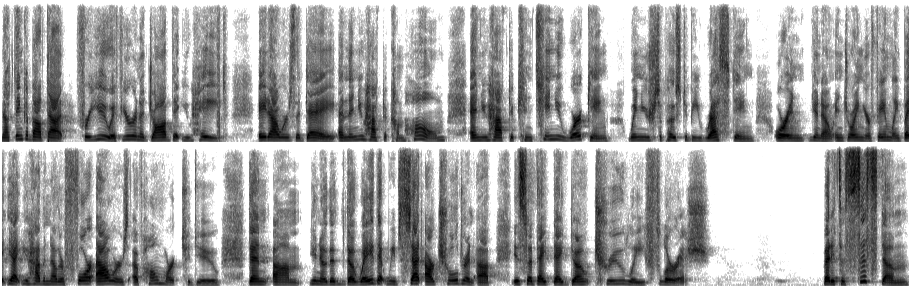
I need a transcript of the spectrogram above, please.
Now, think about that for you. If you're in a job that you hate, eight hours a day, and then you have to come home and you have to continue working when you're supposed to be resting or in you know enjoying your family but yet you have another four hours of homework to do then um, you know the, the way that we've set our children up is so that they don't truly flourish but it's a system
